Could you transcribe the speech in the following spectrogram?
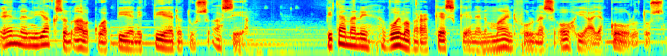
Ennen jakson alkua pieni tiedotusasia. Pitämäni voimavarakeskeinen mindfulness-ohjaajakoulutus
